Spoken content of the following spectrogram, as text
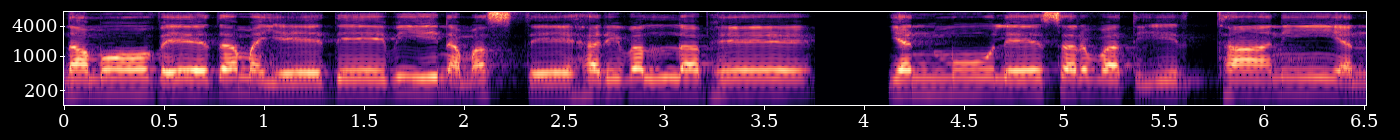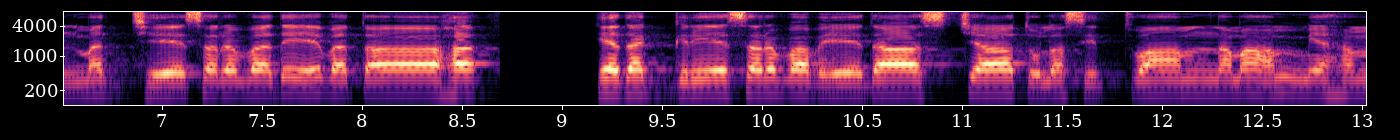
నమో వేదమయే దేవి నమస్తే హరివల్లభే. యన్మూలే సర్వతీర్థాని యన్మధ్యే సర్వదేవతా. యదగ్రే సర్వవేదాశ్చ తులసి త్వాం నమామ్యహం.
